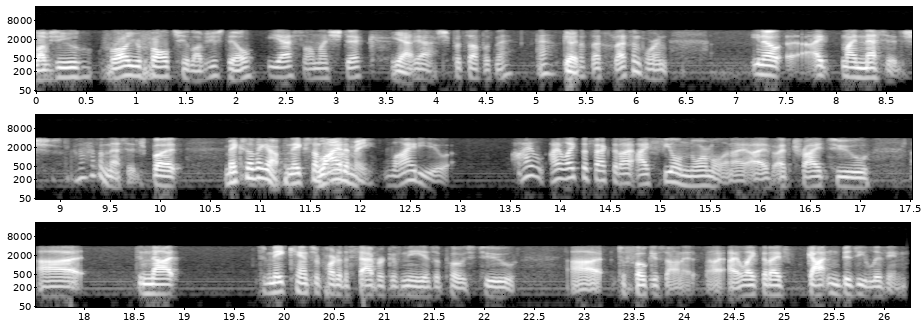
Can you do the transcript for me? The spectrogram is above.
loves you for all your faults. She loves you still. yes, all my shtick. Yes. Yeah, she puts up with me. Yeah, Good. That's that's, that's important. You know, I my message. I don't have a message, but Make something up. make something Lie up, to me. Lie to you. I I like the fact that I, I feel normal, and I, I've I've tried to uh, to not to make cancer part of the fabric of me as opposed to uh, to focus on it. I, I like that I've gotten busy living.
